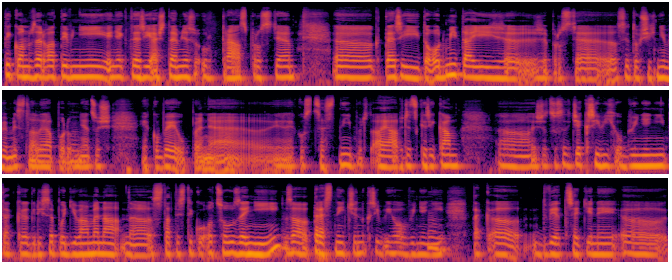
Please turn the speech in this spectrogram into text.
ty konzervativní, někteří až téměř ultras prostě, kteří to odmítají, že, že prostě si to všichni vymysleli a podobně, mm. což jakoby úplně je jako zcestný. A já vždycky říkám, Eh, že co se týče křivých obvinění, tak když se podíváme na statistiku odsouzení hmm. za trestný čin křivého obvinění, hmm. tak eh, dvě třetiny eh,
